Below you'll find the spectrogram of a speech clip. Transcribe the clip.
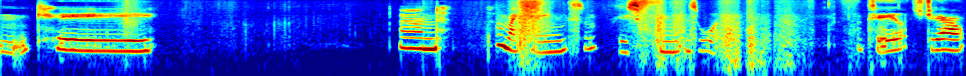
Okay. And am I some ice cream as well? Okay, let's check out.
